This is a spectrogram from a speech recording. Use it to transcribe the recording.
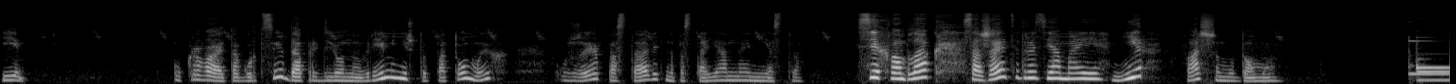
и укрывает огурцы до определенного времени, чтобы потом их уже поставить на постоянное место. Всех вам благ. Сажайте, друзья мои, мир вашему дому. Thank you.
